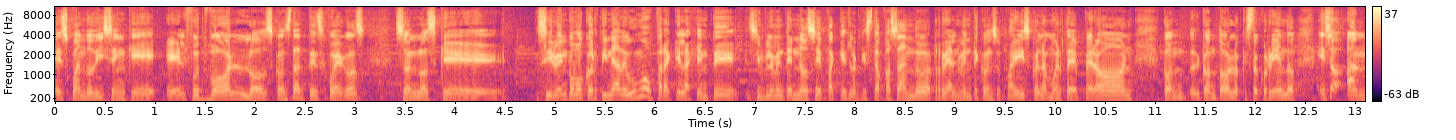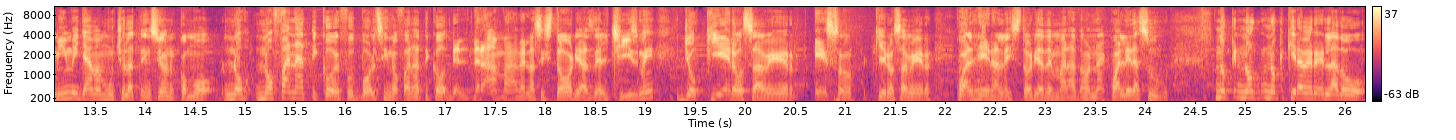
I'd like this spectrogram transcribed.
es cuando dicen que el fútbol, los constantes juegos, son los que sirven como cortina de humo para que la gente simplemente no sepa qué es lo que está pasando realmente con su país, con la muerte de Perón, con, todo lo que está ocurriendo. Eso a mí me llama mucho la atención, como no, no fanático de fútbol, sino fanático del drama, de las historias, del chisme. Yo quiero saber eso, quiero saber cuál era la historia de Maradona, cuál era su... No, no, no que quiera ver el lado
